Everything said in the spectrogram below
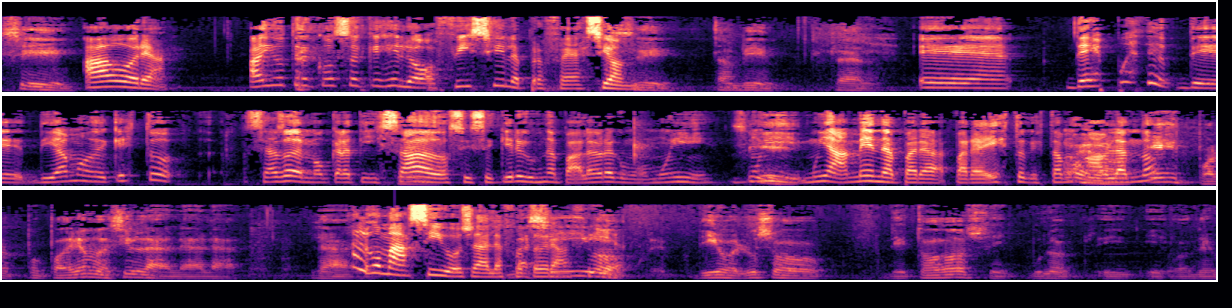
Sí, ahora hay otra cosa que es el oficio y la profesión sí, también, claro. eh, después de, de, digamos, de que esto se haya democratizado, si se quiere, que es una palabra como muy, Sí. muy, muy amena para, para esto que estamos Bueno, hablando. es por- por- podríamos decir la, la, la, la- Algo masivo ya la masivo, fotografía. digo, el uso de todos, y uno, y- y- o de, de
